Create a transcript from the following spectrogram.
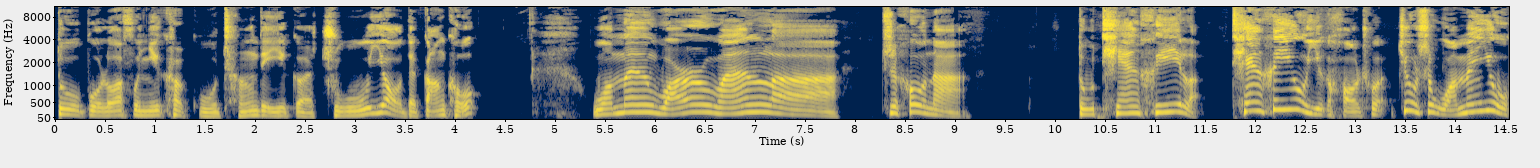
杜布罗夫尼克古城的一个主要的港口。我们玩完了之后呢，都天黑了。天黑又一个好处就是，我们又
